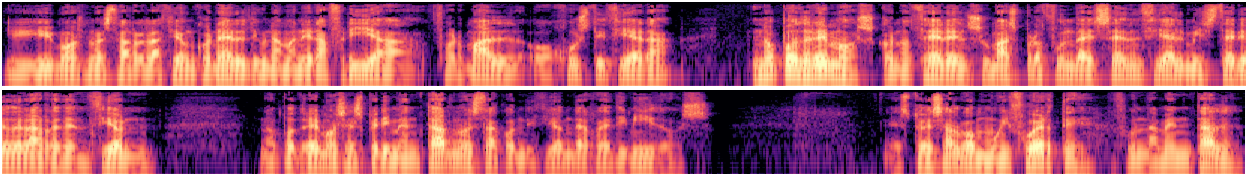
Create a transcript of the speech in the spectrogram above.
y vivimos nuestra relación con Él de una manera fría, formal o justiciera, no podremos conocer en su más profunda esencia el misterio de la redención, no podremos experimentar nuestra condición de redimidos. Esto es algo muy fuerte, fundamental,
